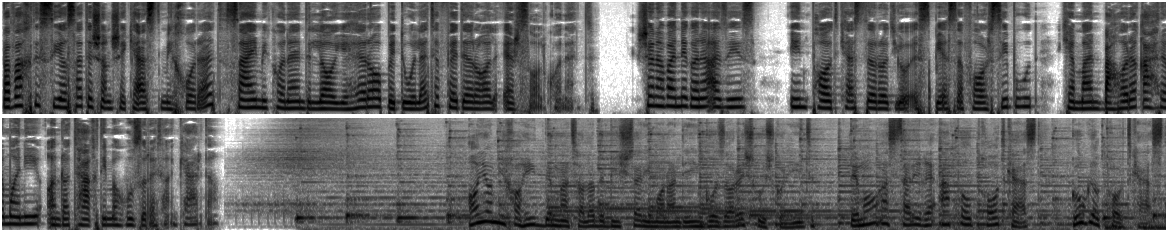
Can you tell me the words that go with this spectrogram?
و وقتی سیاستشان شکست می‌خورد سعی می کنند لایحه را به دولت فدرال ارسال کنند. شنوندگان عزیز این پادکست رادیو SBS فارسی بود که من بهار قهرمانی آن را تقدیم حضورتان کردم. آیا می خواهید به مطالب بیشتری مانند این گزارش گوش کنید؟ به ما از طریق Apple Podcast، Google Podcast،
